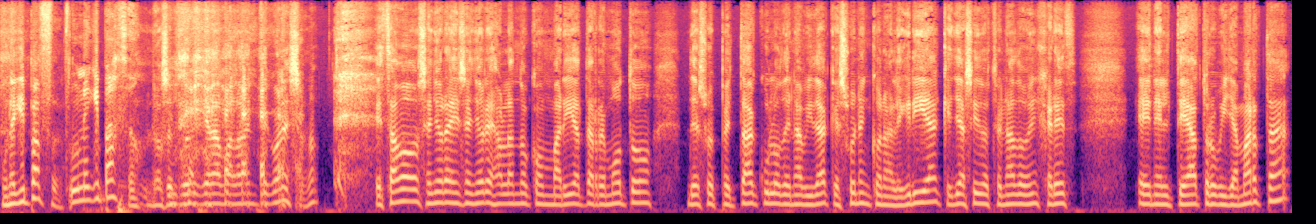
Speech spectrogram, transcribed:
¿Un equipazo? Un equipazo. No se puede quedar malamente con eso, ¿no? Estamos, señoras y señores, hablando con María Terremoto de su espectáculo de Navidad que suenen con alegría, que ya ha sido estrenado en Jerez en el Teatro Villamarta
